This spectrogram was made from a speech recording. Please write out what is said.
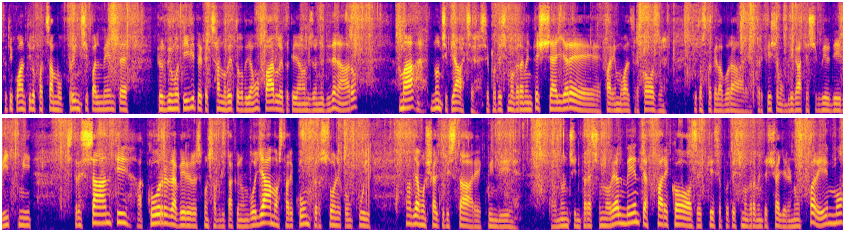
tutti quanti lo facciamo principalmente per due motivi, perché ci hanno detto che dobbiamo farlo e perché abbiamo bisogno di denaro, ma non ci piace, se potessimo veramente scegliere faremmo altre cose piuttosto che lavorare, perché siamo obbligati a seguire dei ritmi stressanti, a correre, a avere responsabilità che non vogliamo, a stare con persone con cui non abbiamo scelto di stare, quindi eh, non ci interessano realmente, a fare cose che se potessimo veramente scegliere non faremmo,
